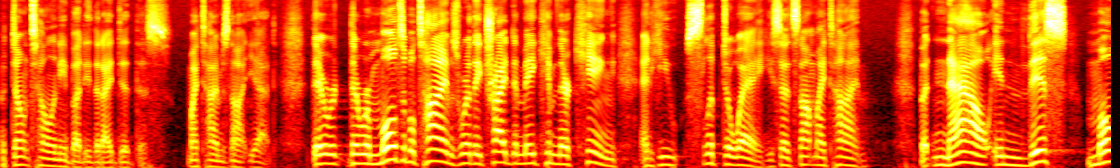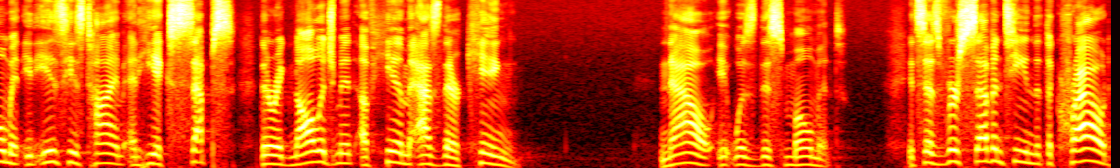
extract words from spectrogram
but don't tell anybody that I did this. My time's not yet. There were, there were multiple times where they tried to make him their king and he slipped away. He said, It's not my time. But now, in this moment, it is his time and he accepts their acknowledgement of him as their king. Now it was this moment. It says, verse 17, that the crowd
